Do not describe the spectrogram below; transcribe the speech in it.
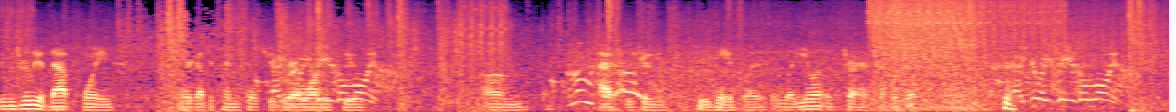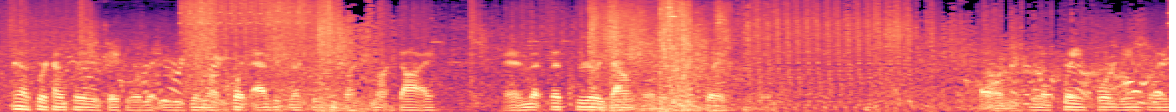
it was really at that point where I got the 10 kill streak where I wanted to um, actually couldn't do gameplay. So I was like, you know what, let's try it. Let's go. And that's where kind of played it safe a little bit. You're not quite as aggressive to try to not die. And that, that's really downfall of this play. Um, when I'm playing for gameplay.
